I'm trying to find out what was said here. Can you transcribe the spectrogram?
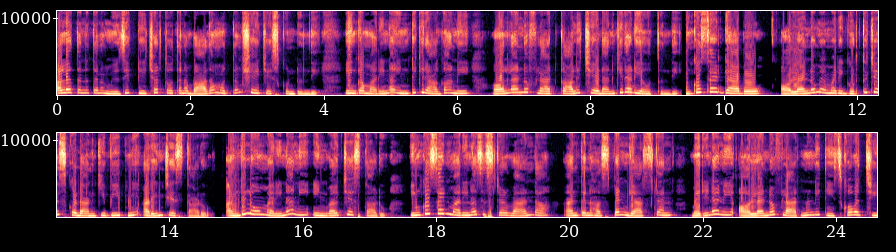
అలా తను తన మ్యూజిక్ టీచర్తో తన బాధ మొత్తం షేర్ చేసుకుంటుంది. ఇంకా మరీనా ఇంటికి రాగానే ఆర్లాండో ఫ్లాట్ ఖాళీ చేయడానికి రెడీ అవుతుంది. ఇంకో సైడ్ గ్యాబో! ఆర్లాండో మెమరీ గుర్తు చేసుకోవడానికి వీప్ని అరేంజ్ చేస్తాడు. అందులో మరీనాని ఇన్వైట్ చేస్తాడు. ఇంకో side Marina sister Wanda and తన హస్బెండ్ గ్యాస్టన్ మెరీనాని ఆర్లాండో ఫ్లాట్ నుండి తీసుకువచ్చి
